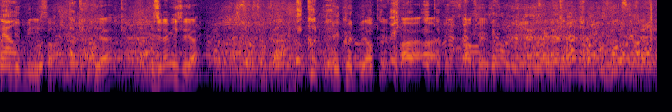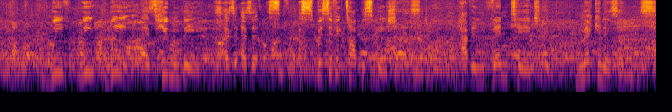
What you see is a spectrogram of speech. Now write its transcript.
Now, Forgive me, Isa. Okay. Yeah? Is your name Isa, yeah? it could be. It could be, okay. be. All right, It all right. Okay. We we we as human beings, as, as a, a specific type of species, have invented mechanisms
